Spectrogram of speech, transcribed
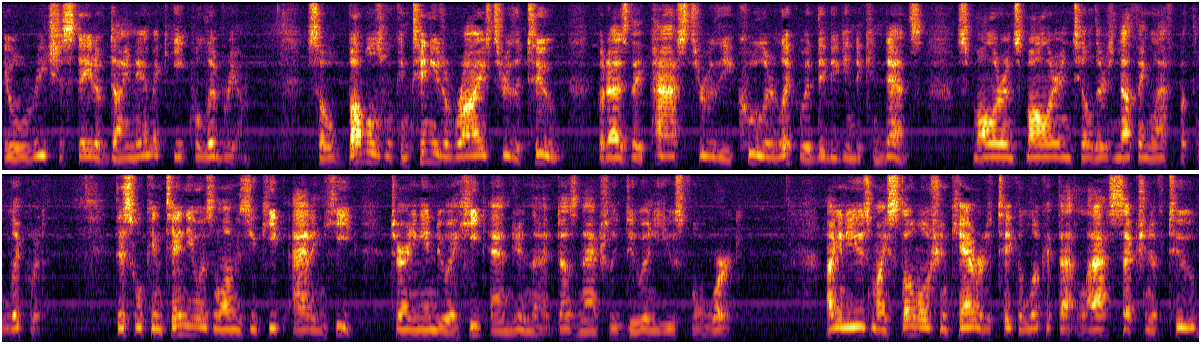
it will reach a state of dynamic equilibrium. So bubbles will continue to rise through the tube, but as they pass through the cooler liquid, they begin to condense, smaller and smaller until there's nothing left but the liquid. This will continue as long as you keep adding heat, turning into a heat engine that doesn't actually do any useful work. I'm going to use my slow motion camera to take a look at that last section of tube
